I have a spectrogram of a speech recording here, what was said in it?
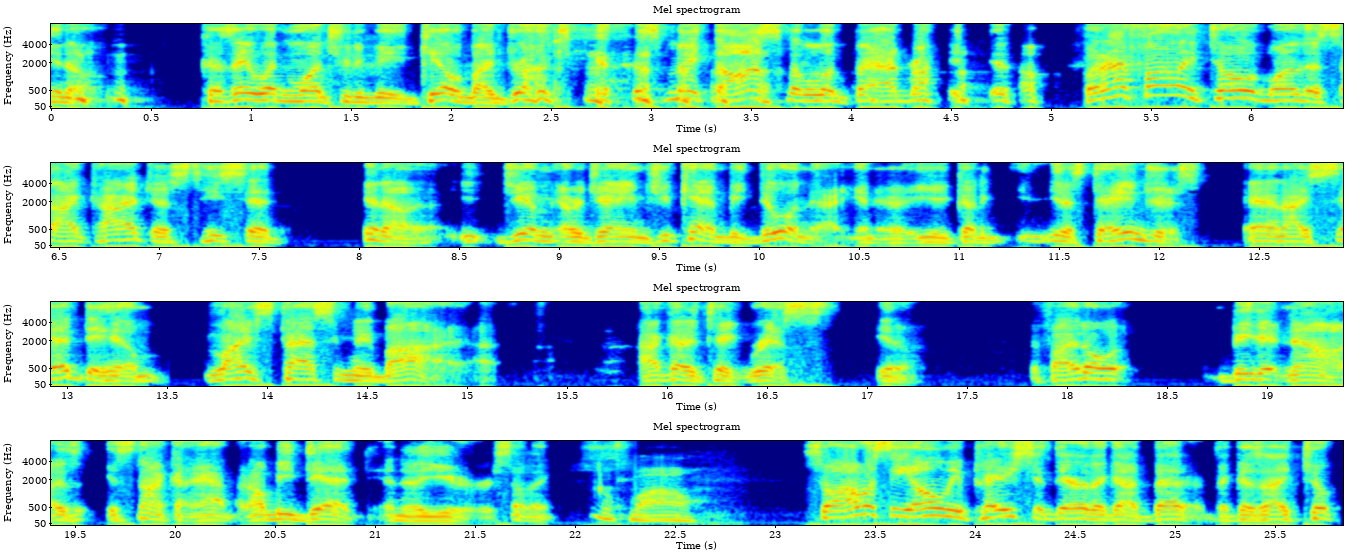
you know, because they wouldn't want you to be killed by drug dealers, make the hospital look bad, right? You know, but I finally told one of the psychiatrists, he said, you know, Jim or James, you can't be doing that. You know, you're gonna, it's dangerous. And I said to him, life's passing me by. I, I got to take risks. You know, if I don't beat it now, it's, it's not going to happen. I'll be dead in a year or something. Wow. So I was the only patient there that got better because I took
